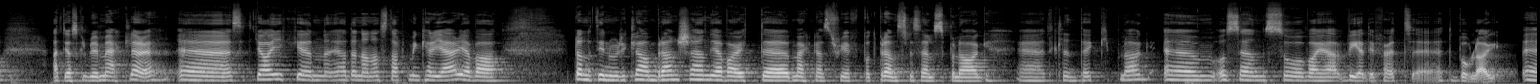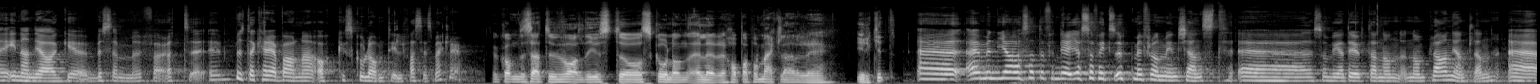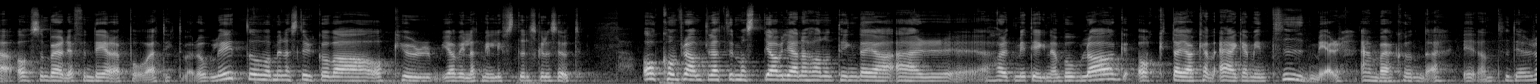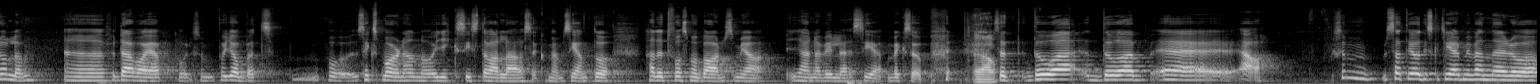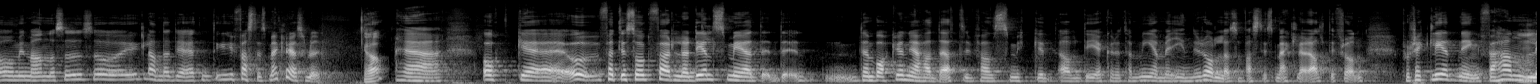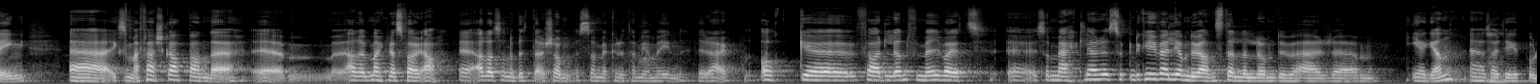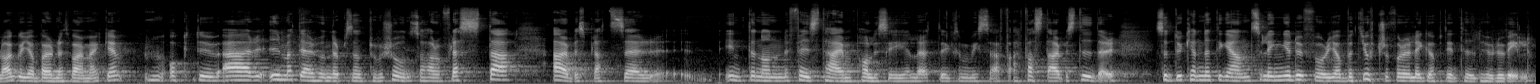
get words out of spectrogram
att jag skulle bli mäklare. Eh, så jag, gick en, jag hade en annan start på min karriär. Jag var bland annat inom reklambranschen. Jag har varit eh, marknadschef på ett bränslecellsbolag, eh, ett cleantechbolag. Ehm, och sen så var jag VD för ett, ett bolag innan jag bestämde mig för att byta karriärbana och skola om till fastighetsmäklare. Hur kom det sig att du valde just att skolan eller hoppa på yrket? Uh, men jag satt och funderade. Jag sa faktiskt upp mig från min tjänst uh, som VD utan någon, någon plan egentligen. Uh, och så började jag fundera på vad jag tyckte var roligt och vad mina styrkor var och hur jag ville att min livsstil skulle se ut. Och kom fram till att måste, jag vill gärna ha någonting där jag är, har ett, mitt egna bolag och där jag kan äga min tid mer än vad jag kunde i den tidigare rollen. Uh, för där var jag på, liksom, på jobbet på sex morgonen och gick sist av alla och så kom hem sent och hade två små barn som jag gärna ville se växa upp. Ja. så då, då uh, ja, liksom satt jag och diskuterade med vänner och, och min man och så, så landade jag det är fastighetsmäklare jag ska bli. Ja. Uh, och, och, för att jag såg fördelar dels med den bakgrunden jag hade, att det fanns mycket av det jag kunde ta med mig in i rollen som fastighetsmäklare. Allt ifrån projektledning, förhandling, mm. eh, liksom affärsskapande, eh, alla marknadsför, ja, alla sådana bitar som, som jag kunde ta med mig in i det här. Och eh, fördelen för mig var att eh, som mäklare, så du kan ju välja om du är anställd eller om du är ehm, egen, så har ett eget bolag och jobbar under ett varumärke. Och du är, i och med att det är 100% provision så har de flesta arbetsplatser inte någon Facetime policy eller att liksom vissa fasta arbetstider. Så du kan lite grann, så länge du får jobbet gjort så får du lägga upp din tid hur du vill.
